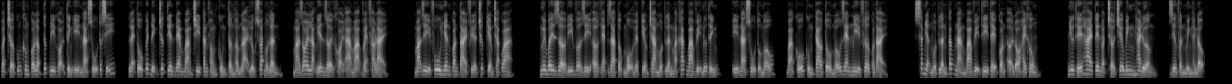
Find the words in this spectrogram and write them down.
Và chờ cũng không có lập tức đi gọi tỉnh y nà sụ tức sĩ lệ tổ quyết định trước tiên đem bảng chi căn phòng cùng tầng hầm lại lục soát một lần, mà roi lặng yên rời khỏi ạ mạ vẹn pháo đài. Mạ dị phu nhân quan tài phía trước kiểm tra qua. Ngươi bây giờ đi vợ gì ở ghẹt gia tộc mộ huyệt kiểm tra một lần mặt khác ba vị nữ tính, ý nà sủ tổ mẫu, bà cố cùng cao tổ mẫu jenny phơ quan tài. Xác nhận một lần các nàng ba vị thi thể còn ở đó hay không. Như thế hai tên mặt trở chia binh hai đường, riêng phần mình hành động.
